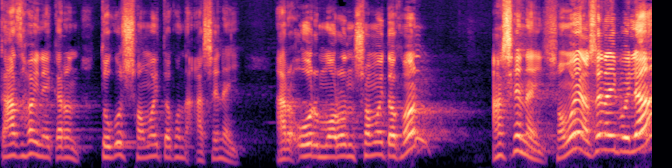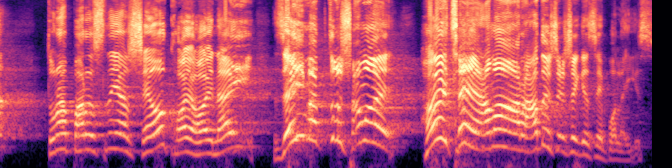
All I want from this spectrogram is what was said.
কাজ হয় নাই, কারণ তবুর সময় তখন আসে নাই। আর ওর মরণ সময় তখন আসে নাই। সময় আসে নাই বইলা, তোরা পারস নাই আর সেও ক্ষয় হয় নাই। যেই মাত্র সময় হয়েছে, আমার আদেশ এসে গেছে, পলাই গেছে।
